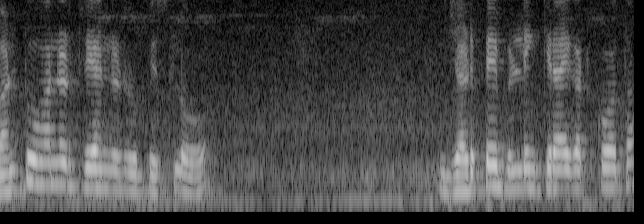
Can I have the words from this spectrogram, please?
one two hundred three hundred రూపీస్లో జడిపే బిల్డింగ్ కిరాయి కట్టుకోవద్దా?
